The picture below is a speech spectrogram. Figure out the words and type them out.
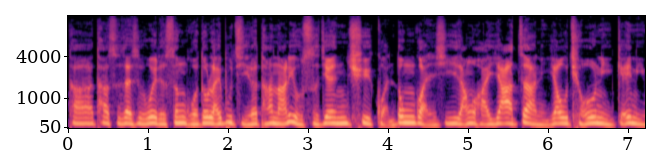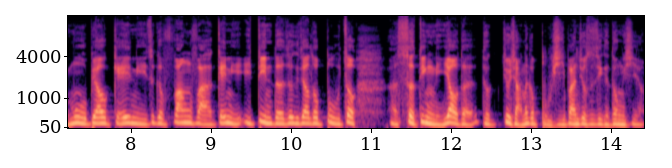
他他实在是为了生活都来不及了，他哪里有时间去管东管西，然后还压榨你，要求你，给你目标，给你这个方法，给你一定的这个叫做步骤，呃，设定你要的，就就讲那个补习班就是这个东西啊。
